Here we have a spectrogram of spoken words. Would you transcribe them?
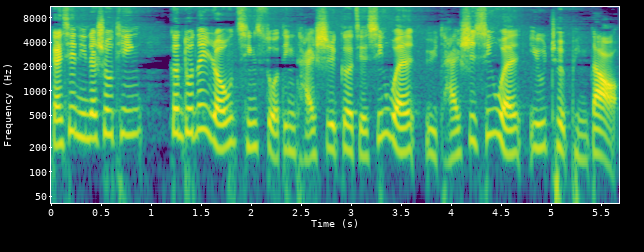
感谢您的收听。更多内容，请锁定台视各界新闻与台视新闻 YouTube 频道。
